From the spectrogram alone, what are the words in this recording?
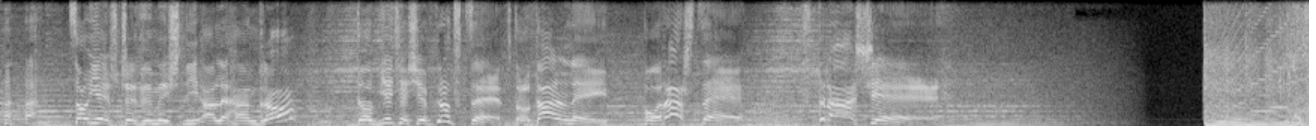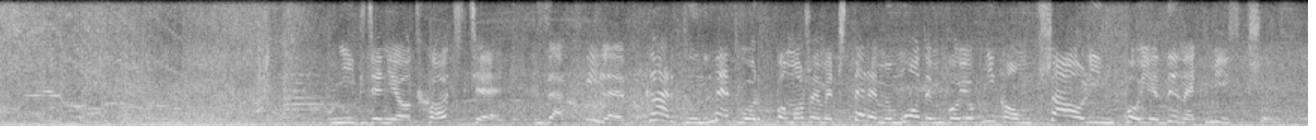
Co jeszcze wymyśli Alejandro? Dowiecie się wkrótce w totalnej porażce w trasie. Nigdzie nie odchodźcie! Za chwilę w Cartoon Network pomożemy czterem młodym wojownikom Shaolin Pojedynek Mistrzów.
